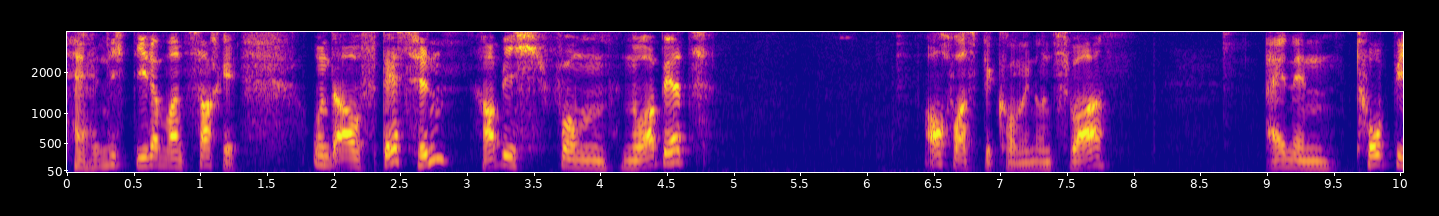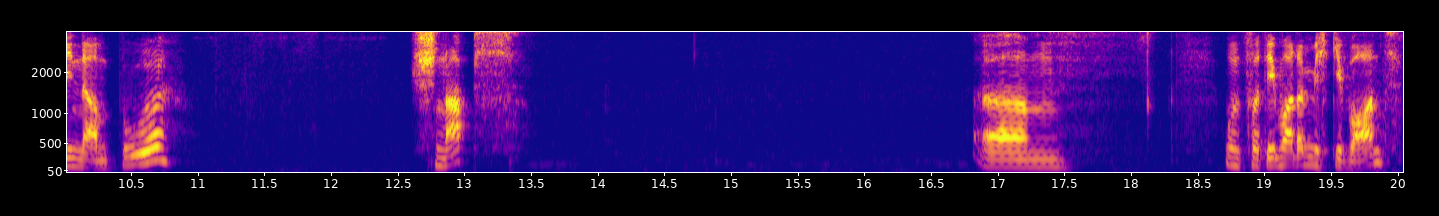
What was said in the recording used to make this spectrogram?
nicht jedermanns Sache. Und auf das hin habe ich vom Norbert auch was bekommen. Und zwar einen Topinambur Schnaps. Ähm, und vor dem hat er mich gewarnt.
